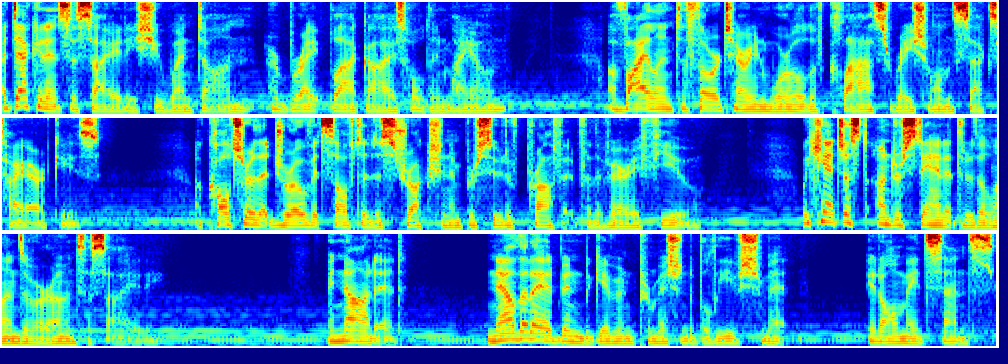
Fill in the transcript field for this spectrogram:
A decadent society, she went on, her bright black eyes holding my own. A violent, authoritarian world of class, racial, and sex hierarchies. A culture that drove itself to destruction in pursuit of profit for the very few we can't just understand it through the lens of our own society. I nodded. Now that I had been given permission to believe Schmidt, it all made sense.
